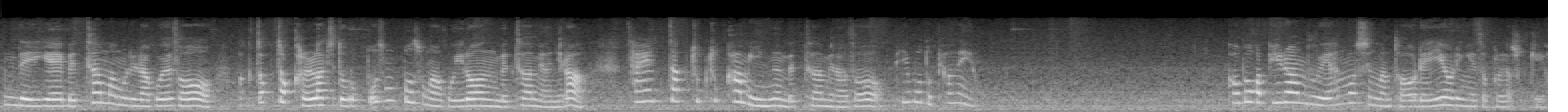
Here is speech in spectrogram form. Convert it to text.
근데 이게 매트한 마무리라고 해서 막 쩍쩍 갈라지도록 뽀송뽀송하고 이런 매트함이 아니라 살짝 촉촉함이 있는 매트함이라서 피부도 편해요. 커버가 필요한 부위에 한 번씩만 더 레이어링해서 발라줄게요.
